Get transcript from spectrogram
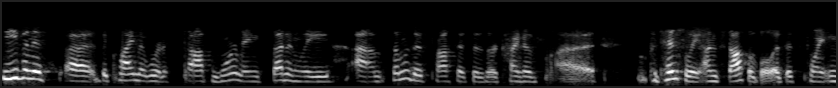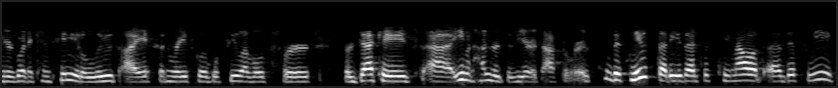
even if uh, the climate were to stop warming suddenly, um, some of those processes are kind of uh, potentially unstoppable at this point, and you're going to continue to lose ice and raise global sea levels for for decades, uh, even hundreds of years afterwards. This new study that just came out uh, this week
